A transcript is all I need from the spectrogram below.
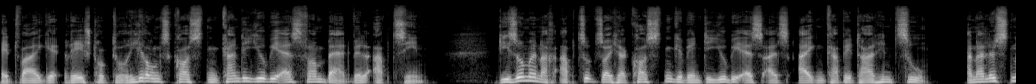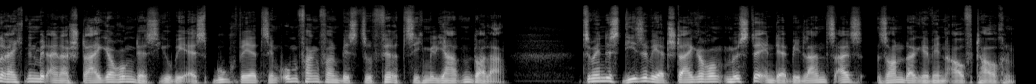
Etwaige Restrukturierungskosten kann die UBS vom Badwill abziehen. Die Summe nach Abzug solcher Kosten gewinnt die UBS als Eigenkapital hinzu. Analysten rechnen mit einer Steigerung des UBS-Buchwerts im Umfang von bis zu 40 Milliarden Dollar. Zumindest diese Wertsteigerung müsste in der Bilanz als Sondergewinn auftauchen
